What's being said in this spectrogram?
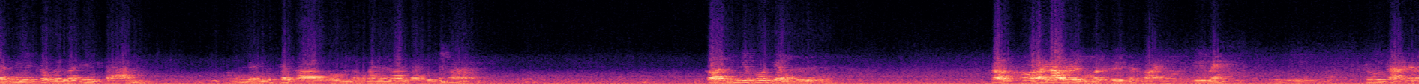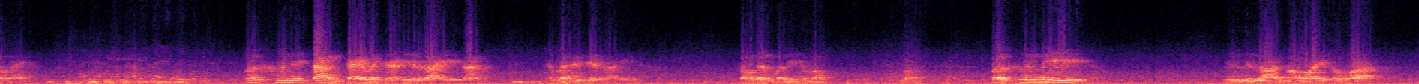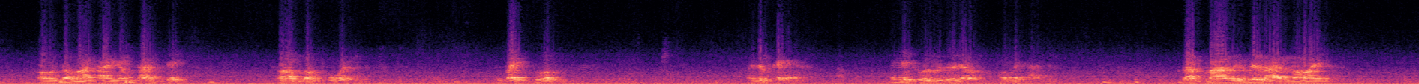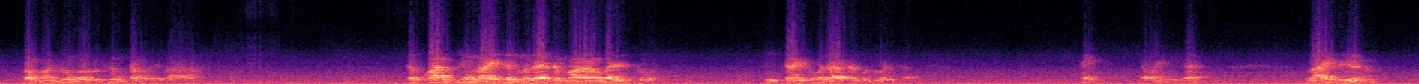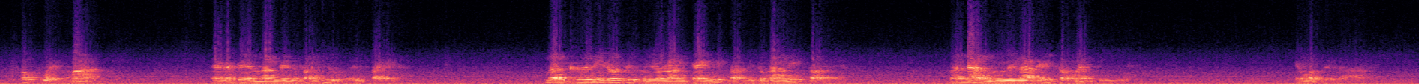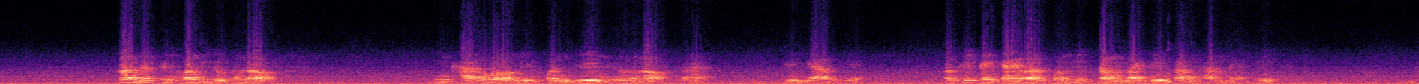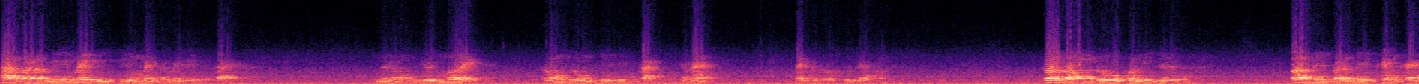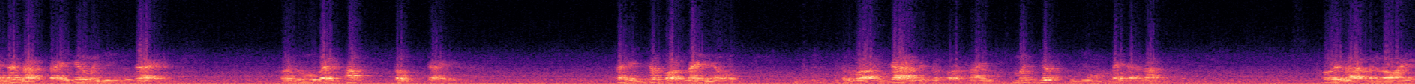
วันนี้ก็เป็นวันที่สามของเดือนพฤษภาคมสองพันห้าร้อยแปดสิบห้าก่อนที่จะพูดอย่างอื่น ก็ขอเล่าเรื่องเมื่อคืนสักหน่อยดีไหมรู้ข่าเรื่องอะไรเมื่อคืนนี้ตั้งใจว่าจะเรียอะไรนั่นแต่ไม่ได้เรียอะไรต้องเริ่มวันนี้นะมั้งเมื่อคืนนี้มีเวลาน้อยเพราะว่า พอสมาทานคำถามเสร็จท้องก็ควรไปท่วมไม่ต้องแก่ไม่ได้ชวนมาด้วยแล้วเพราะไม่ทันกลับมาหรือเวลาน้อย ก็มายุ่งกับเครื่องตั้งเวลา แต่ความจริงหลายเดือนมาแล้วจะมาไม่ได้ตรวจจิตใจธรรมดาท่านผู้ด้วยกันเอ๊ะจะไม่ดีนะ หลายเดือนก็ป่วยมาก แต่ละเดือนบางเดือนก็ต้องหิ้วขึ้นไป เมื่อคืนนี้รู้สึกมีกำลังใจนิดหน่อยมีกำลังนิดหน่อยมานั่งดูเวลาได้สองนาทีจะหมดเวลา ก็นึกถึงคนที่อยู่ข้างนอกยิงข่าวเขาบอกมีคนยืนอยู่ข้างนอกนะยืนยาวเหยียดก็คิดในใจว่าคนที่ต้องมายืนฟังธรรมแบบนี้ ถ้าบารมีไม่ดีจริงไม่ไม่ยืนได้ หนึ่งยืนเมื่อยสองยุงทีนิ้นกัดใช่ไหมไม่กระโดดทุกอย่างก็ลองดูคนที่ยืนว่ามีบารมีเข้มแข็งขนาดไหนที่มายืนอยู่ได้พอดูไปพับตกใจถ้าเห็นสปอร์ตไลท์เนี่ยสปอร์ตจ้าเลยสปอร์ตไลท์มันเยอะจริงไม่แต่นับเพราะเวลามันน้อย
